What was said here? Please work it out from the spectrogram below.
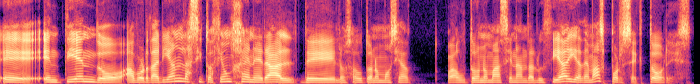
entiendo abordarían la situación general de los autónomos y autónomas en Andalucía y además por sectores.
